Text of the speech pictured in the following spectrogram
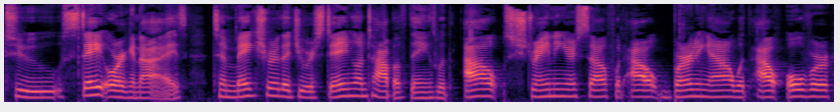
to stay organized, to make sure that you are staying on top of things without straining yourself, without burning out, without over,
